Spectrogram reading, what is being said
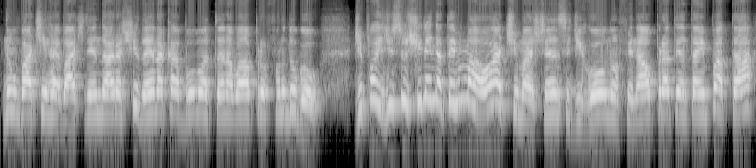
num bate-rebate dentro da área chilena, acabou matando a bola para o fundo do gol. Depois disso, o Chile ainda teve uma ótima chance de gol no final para tentar empatar,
